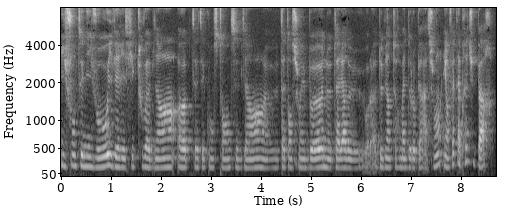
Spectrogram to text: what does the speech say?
ils font tes niveaux, ils vérifient que tout va bien. Hop, t'es constante, c'est bien, euh, ta tension est bonne, t'as l'air de, de bien te remettre de l'opération. Et en fait, après, tu pars.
